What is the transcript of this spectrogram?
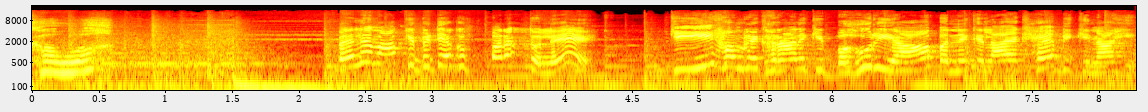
खा हुआ? पहले हम आपकी बिटिया को परख तो ले कि हमरे घराने की बहुरिया बनने के लायक है भी कि नहीं।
